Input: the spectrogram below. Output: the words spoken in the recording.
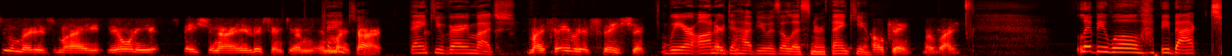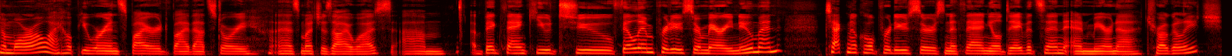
Zoomer is my the only station I listen to in, in my you. car. Thank you very much. My favorite station. We are honored to have you as a listener. Thank you. Okay. Bye bye. Libby will be back tomorrow. I hope you were inspired by that story as much as I was. Um, a big thank you to fill in producer Mary Newman, technical producers Nathaniel Davidson and Mirna Trogolich.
